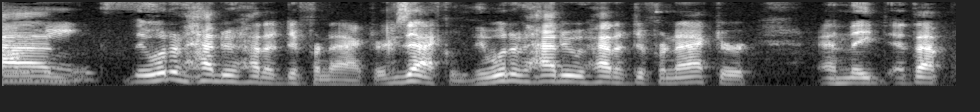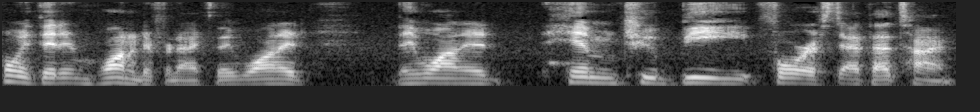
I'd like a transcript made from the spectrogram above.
had Hanks. they would have had to have had a different actor. Exactly. They would have had to have had a different actor and they at that point they didn't want a different actor. They wanted they wanted him to be Forrest at that time.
